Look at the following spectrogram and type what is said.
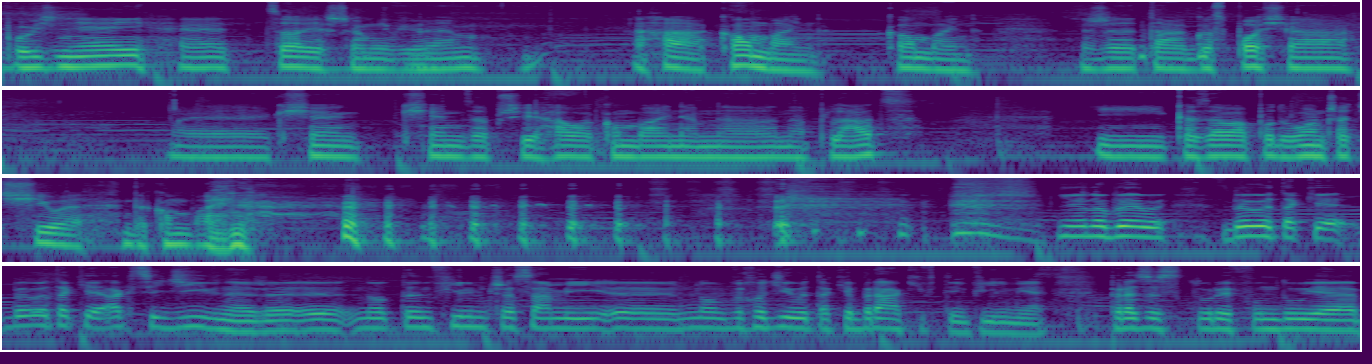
Później, e, co jeszcze mówiłem? Aha, kombajn. Kombajn, że ta gosposia e, księ, księdza przyjechała kombajnem na, na plac i kazała podłączać siłę do kombajnu. Nie no, były, były, takie, były takie akcje dziwne, że y, no, ten film czasami, y, no, wychodziły takie braki w tym filmie. Prezes, który funduje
